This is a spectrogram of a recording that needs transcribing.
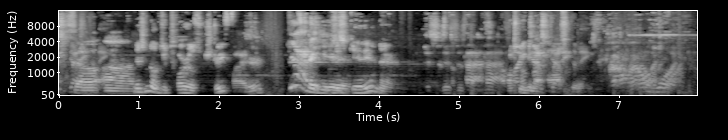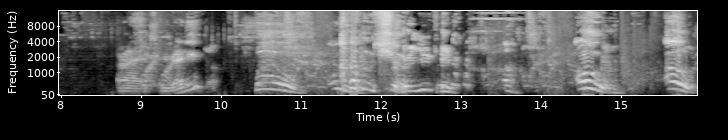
So, um, There's no tutorials for Street Fighter. get out of You here. just get in there. This is the path. Watch me get my pass today. Round one. Alright, you ready? Yeah. Boom! Oh, oh Sure, shit! you can. Oh! Oh! Oh,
